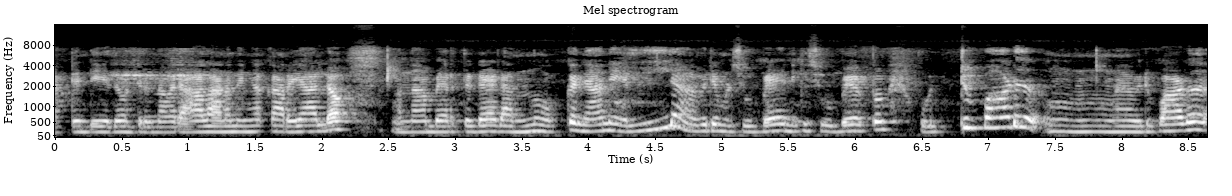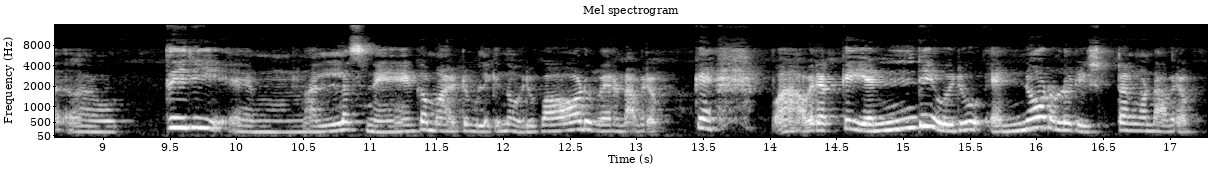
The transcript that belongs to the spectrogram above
അറ്റൻഡ് ചെയ്തുകൊണ്ടിരുന്ന ഒരാളാണ്. നിങ്ങൾക്കറിയാമല്ലോ ഒന്നാം ബർത്ത്ഡേയുടെ അന്നും ഒക്കെ ഞാൻ എല്ലാവരും ശുഭ എനിക്ക് ശുഭയപ്പം ഒരുപാട് ഒരുപാട് ഒത്തിരി നല്ല സ്നേഹമായിട്ട് വിളിക്കുന്ന ഒരുപാട് പേരുണ്ട്. അവരൊക്കെ അവരൊക്കെ എന്റെ ഒരു എന്നോടുള്ളൊരു ഇഷ്ടം കൊണ്ട് അവരൊക്കെ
